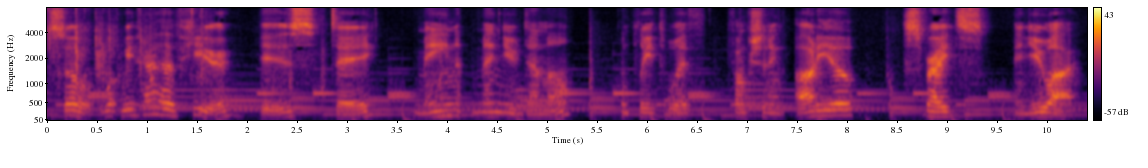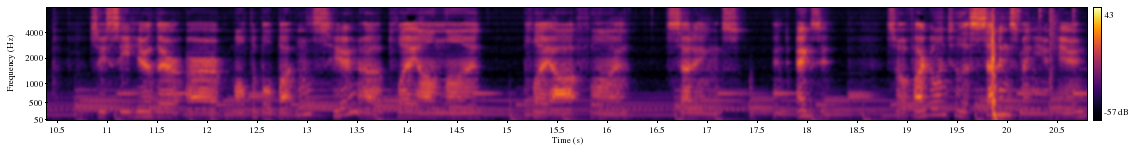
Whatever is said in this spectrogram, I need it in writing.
so what we have here is a main menu demo complete with functioning audio, sprites, and UI. So you see here there are multiple buttons here, uh, play online, play offline, settings, and exit. So if I go into the settings menu here,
